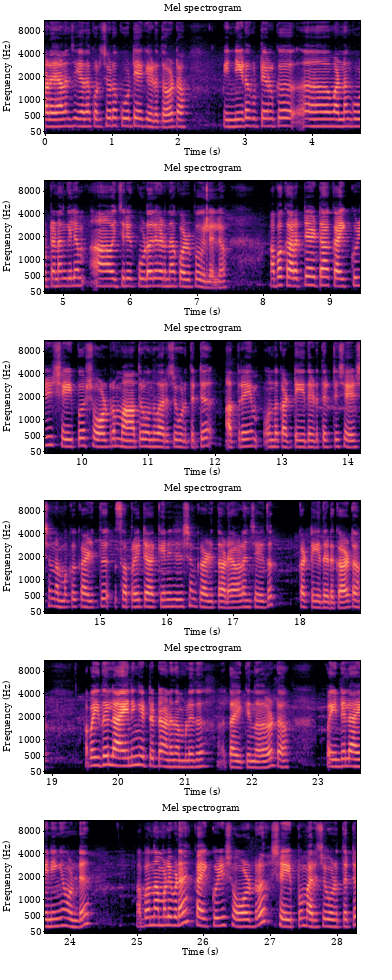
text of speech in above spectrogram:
അടയാളം ചെയ്യാതെ കുറച്ചുകൂടെ കൂട്ടിയൊക്കെ എടുത്തോ കേട്ടോ. പിന്നീട് കുട്ടികൾക്ക് വണ്ണം കൂട്ടണമെങ്കിലും ആ ഇച്ചിരി കൂടുതൽ കിടന്നാൽ കുഴപ്പമില്ലല്ലോ. അപ്പോൾ കറക്റ്റായിട്ട് ആ കൈക്കുഴി ഷേപ്പ് ഷോൾഡറും മാത്രം ഒന്ന് വരച്ചു കൊടുത്തിട്ട് അത്രയും ഒന്ന് കട്ട് ചെയ്തെടുത്തിട്ട് ശേഷം നമുക്ക് കഴുത്ത് സെപ്പറേറ്റ് ആക്കിയതിന് ശേഷം കഴുത്ത് അടയാളം ചെയ്ത് കട്ട് ചെയ്തെടുക്കാം കേട്ടോ. അപ്പോൾ ഇത് ലൈനിങ് ഇട്ടിട്ടാണ് നമ്മളിത് തയ്ക്കുന്നത് കേട്ടോ. അപ്പോൾ ഇതിന്റെ ലൈനിങ്ങും ഉണ്ട്. അപ്പോൾ നമ്മളിവിടെ കൈക്കുഴി ഷോൾഡർ ഷേപ്പ് വരച്ച് കൊടുത്തിട്ട്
